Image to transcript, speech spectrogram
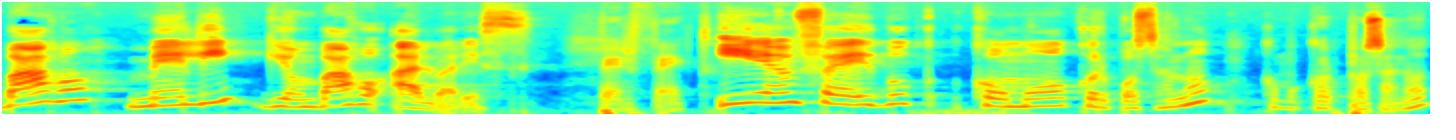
bajo, Meli, bajo Álvarez. Perfecto. Y en Facebook como Corposanud. Como Corposanud.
